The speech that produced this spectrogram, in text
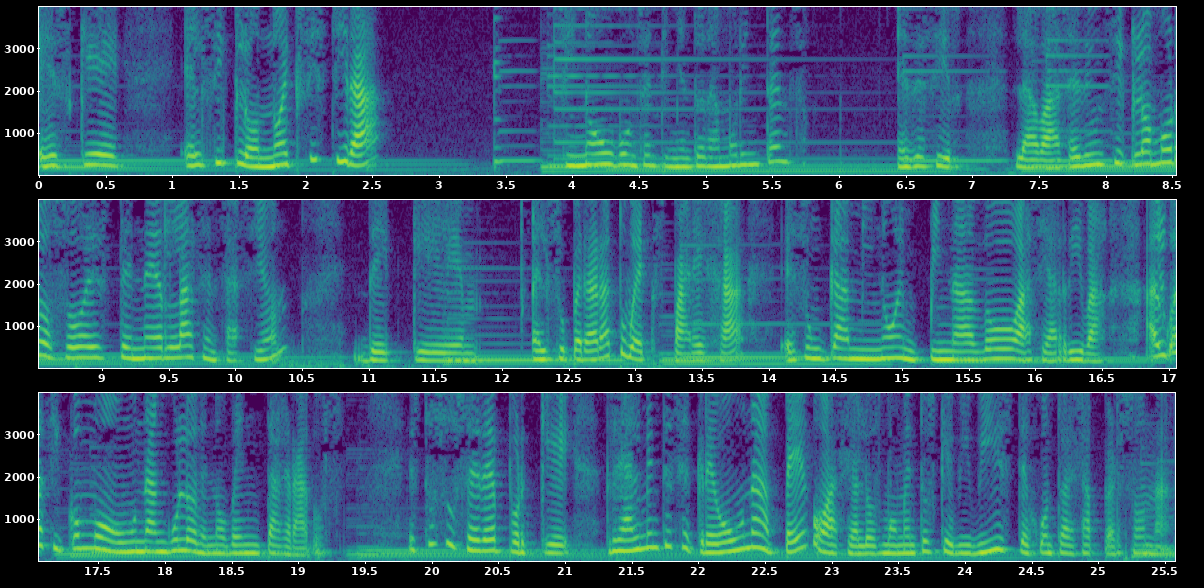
es que el ciclo no existirá si no hubo un sentimiento de amor intenso. Es decir, la base de un ciclo amoroso es tener la sensación de que el superar a tu expareja es un camino empinado hacia arriba, algo así como un ángulo de 90 grados. Esto sucede porque realmente se creó un apego hacia los momentos que viviste junto a esa persona.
